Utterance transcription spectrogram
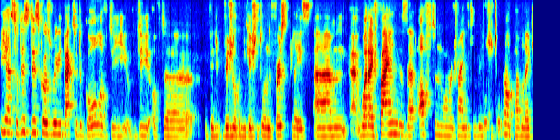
yeah, so this this goes really back to the goal of the of the of the visual communication tool in the first place. Um, what I find is that often when we're trying to reach the general public,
